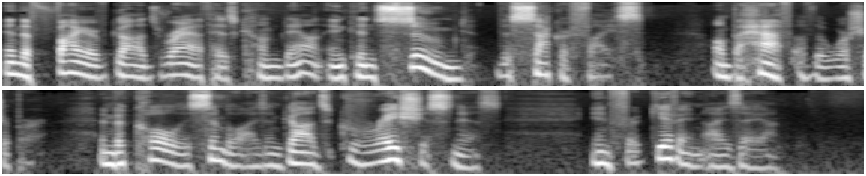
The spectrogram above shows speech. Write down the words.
and the fire of God's wrath has come down and consumed the sacrifice on behalf of the worshiper. And the coal is symbolizing God's graciousness in forgiving Isaiah,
